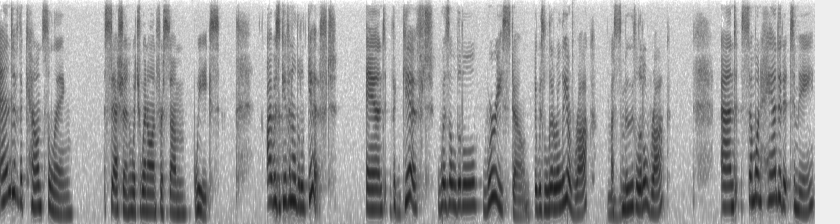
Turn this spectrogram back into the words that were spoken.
end of the counseling session, which went on for some weeks, I was given a little gift. And the gift was a little worry stone. It was literally a rock, mm-hmm. a smooth little rock. And someone handed it to me,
